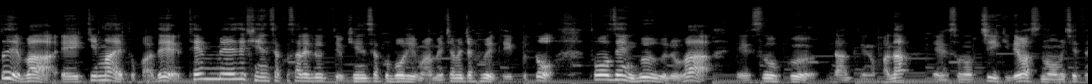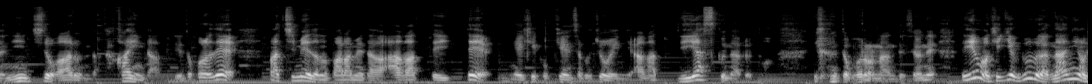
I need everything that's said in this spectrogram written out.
例えば、駅前とかで店名で検索されるっていう検索ボリュームがめちゃめちゃ増えていくと、当然 Google Google は、え、すごく、なんていうのかな、え、その地域ではそのお店ってのは認知度があるんだ、高いんだっていうところで、まあ、知名度のパラメータが上がっていって、え、結構検索上位に上がりやすくなるというところなんですよね。で要は結局 Google が何を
